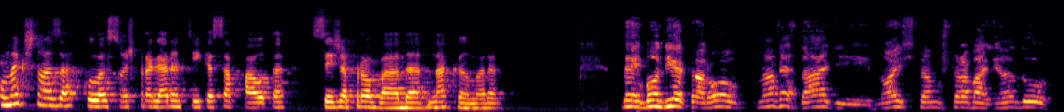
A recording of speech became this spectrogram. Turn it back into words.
como é que estão as articulações para garantir que essa pauta seja aprovada na Câmara? Bem, bom dia, Carol. Na verdade, nós estamos trabalhando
